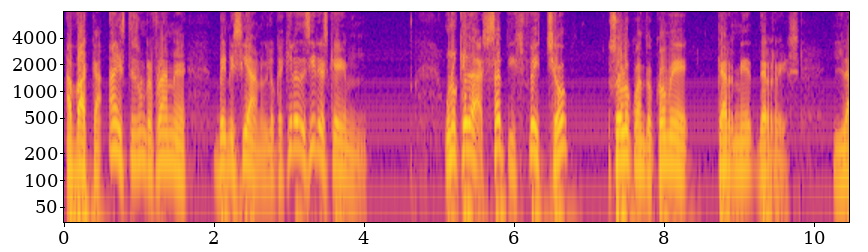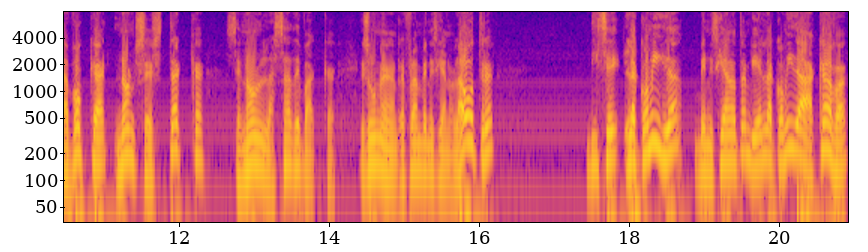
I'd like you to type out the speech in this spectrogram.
a vaca. Ah, este es un refrán eh, veneciano y lo que quiere decir es que mm, uno queda satisfecho solo cuando come carne de res. La boca non se estaca se non la sa de vaca. Es un eh, refrán veneciano. La otra dice, la comida, veneciano también, la comida acaba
